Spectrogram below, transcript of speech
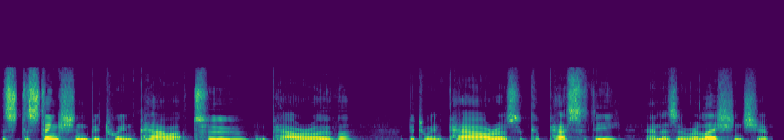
This distinction between power to and power over, between power as a capacity and as a relationship,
